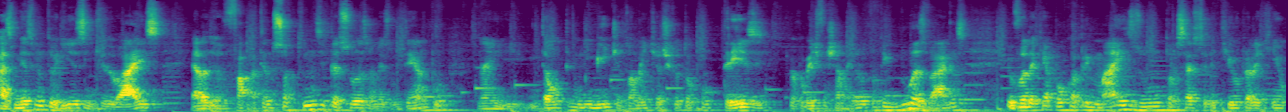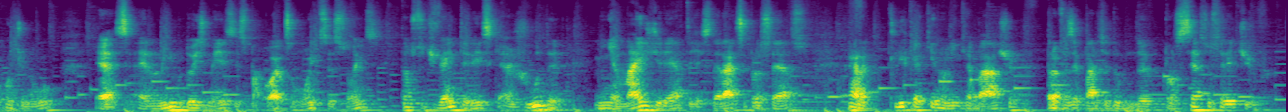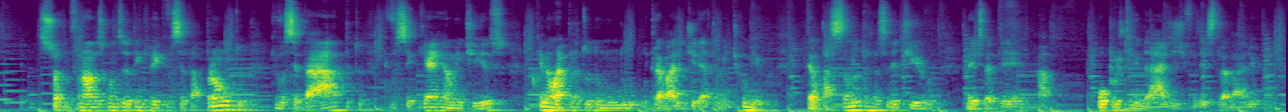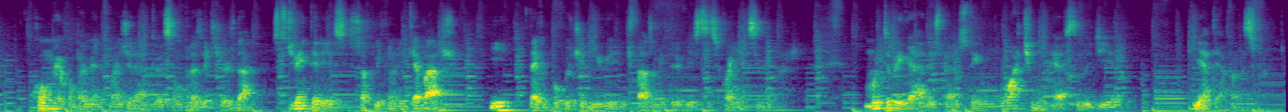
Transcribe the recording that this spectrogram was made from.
as minhas mentorias individuais ela atendo só 15 pessoas ao mesmo tempo, né? E, então tem um limite atualmente, acho que eu tô com 13, que eu acabei de fechar mesmo, então tem duas vagas. Eu vou daqui a pouco abrir mais um processo seletivo para ver quem eu continuo. É, é no mínimo dois meses, esse pacote são oito sessões. Então se tu tiver interesse que ajuda minha mais direta e acelerar esse processo, cara, clica aqui no link abaixo para fazer parte do, do processo seletivo só, no final das contas eu tenho que ver que você está pronto, que você está apto, que você quer realmente isso, porque não é para todo mundo o trabalho diretamente comigo. Então, passando o processo seletivo, a gente vai ter a oportunidade de fazer esse trabalho com o meu acompanhamento mais direto. Vai ser um prazer te ajudar. Se tiver interesse, só clica no link abaixo e daqui a pouco eu te ligo e a gente faz uma entrevista e se conhece melhor. Muito obrigado, espero que você tenha um ótimo resto do dia e até a próxima.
